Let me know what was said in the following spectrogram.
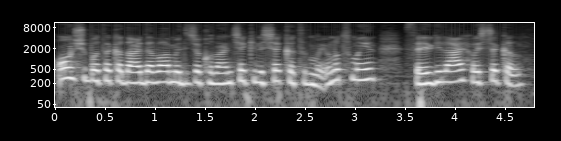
10 Şubat'a kadar devam edecek olan çekilişe katılmayı unutmayın. Sevgiler, hoşçakalın.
